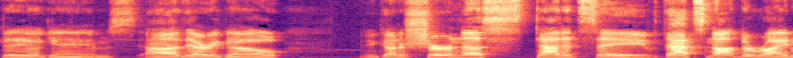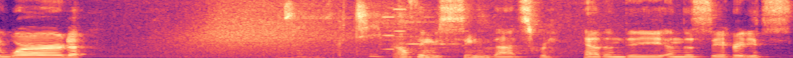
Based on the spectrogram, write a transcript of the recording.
Video games. Ah, there we go. You got assureness that it's saved. That's not the right word. I don't think we've seen that screen yet in the in the series.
